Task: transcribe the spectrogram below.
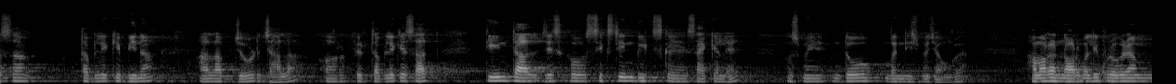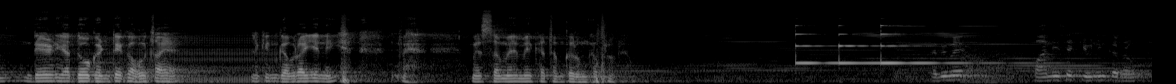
थोड़ा सा तबले के बिना आलाप जोड़ झाला और फिर तबले के साथ तीन ताल जिसको 16 बीट्स का साइकिल है उसमें दो बंदिश बजाऊँगा। हमारा नॉर्मली प्रोग्राम डेढ़ या दो घंटे का होता है लेकिन घबराइए नहीं मैं, मैं समय में ख़त्म करूँगा प्रोग्राम अभी मैं पानी से ट्यूनिंग कर रहा हूँ।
